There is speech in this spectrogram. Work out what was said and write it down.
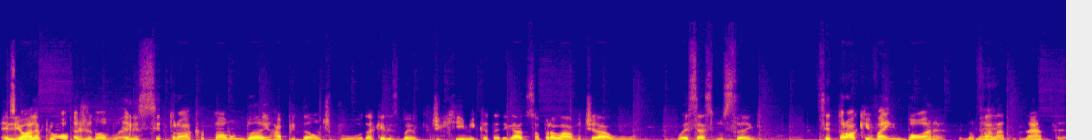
Ele Sim. olha pro Walter de novo, ele se troca, toma um banho rapidão, tipo, daqueles banhos de química, tá ligado? Só pra lá tirar o, o excesso do sangue. Se troca e vai embora. Ele não É. fala nada.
